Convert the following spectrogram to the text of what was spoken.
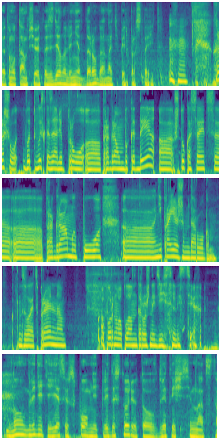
Поэтому там все это сделали. Нет, дорога, она теперь простоит. Угу. Хорошо. Вот вы сказали про э, программу БКД. А что касается э, программы по э, непроезжим дорогам, как называется правильно? опорного плана дорожной деятельности. Ну, глядите, если вспомнить предысторию, то в 2017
